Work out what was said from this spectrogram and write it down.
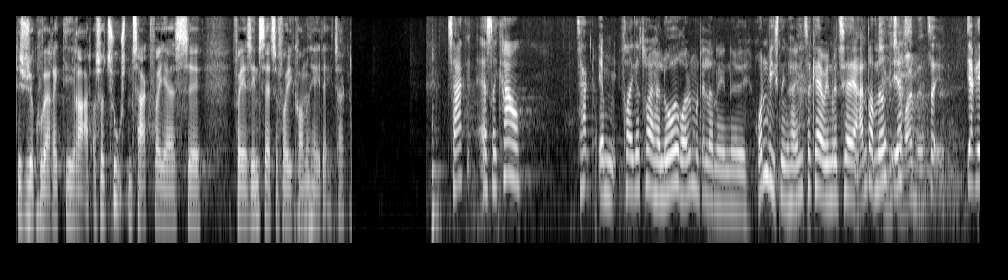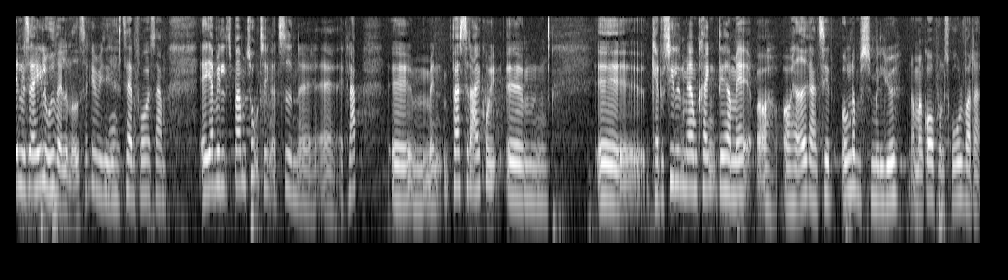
Det synes jeg kunne være rigtig rart. Og så tusind tak for jeres, øh, for jeres indsats og for, at I er kommet her i dag. Tak. Tak. Astrid Krav? Tak. Jamen, Frederik, jeg tror, jeg har lovet rollemodellerne en øh, rundvisning herinde, så kan jeg jo invitere jer andre med. Yes. Med. Så jeg kan invitere hele udvalget med, så kan vi ja. tage en frokost sammen. Øh, jeg vil spørge om to ting, og tiden er, er, er knap. Øh, men først til dig, Gry. Øh, øh, kan du sige lidt mere omkring det her med at, at have adgang til et ungdomsmiljø, når man går på en skole, hvor der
